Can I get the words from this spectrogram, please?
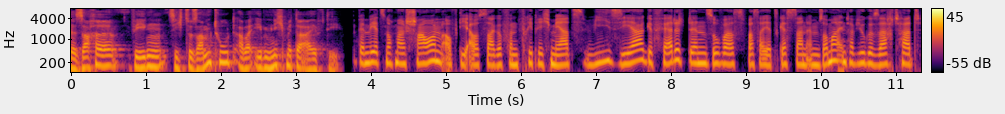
der Sache wegen sich zusammentut, aber eben nicht mit der AfD. Wenn wir jetzt noch mal schauen auf die Aussage von Friedrich Merz, wie sehr gefährdet denn sowas, was er jetzt gestern im Sommerinterview gesagt hat,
